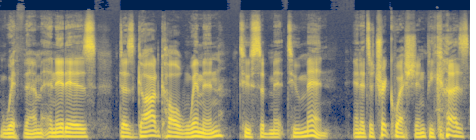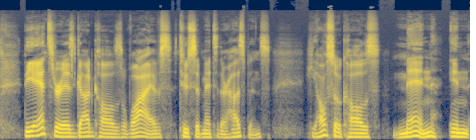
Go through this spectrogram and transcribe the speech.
with them, and it is Does God call women to submit to men? And it's a trick question because the answer is God calls wives to submit to their husbands. He also calls men in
